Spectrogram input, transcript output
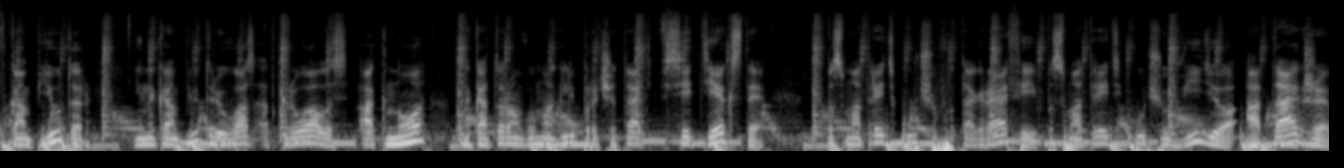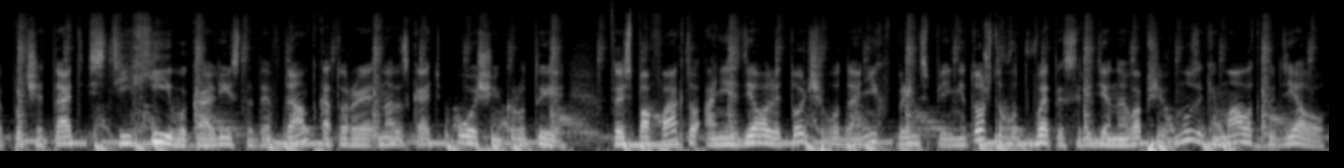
в компьютер, и на компьютере у вас открывалось окно, на котором вы могли прочитать все тексты, посмотреть кучу фотографий, посмотреть кучу видео, а также почитать стихи вокалиста Def Dump, которые, надо сказать, очень крутые. То есть, по факту, они сделали то, чего до них, в принципе, не то, что вот в этой среде, но и вообще в музыке мало кто делал.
